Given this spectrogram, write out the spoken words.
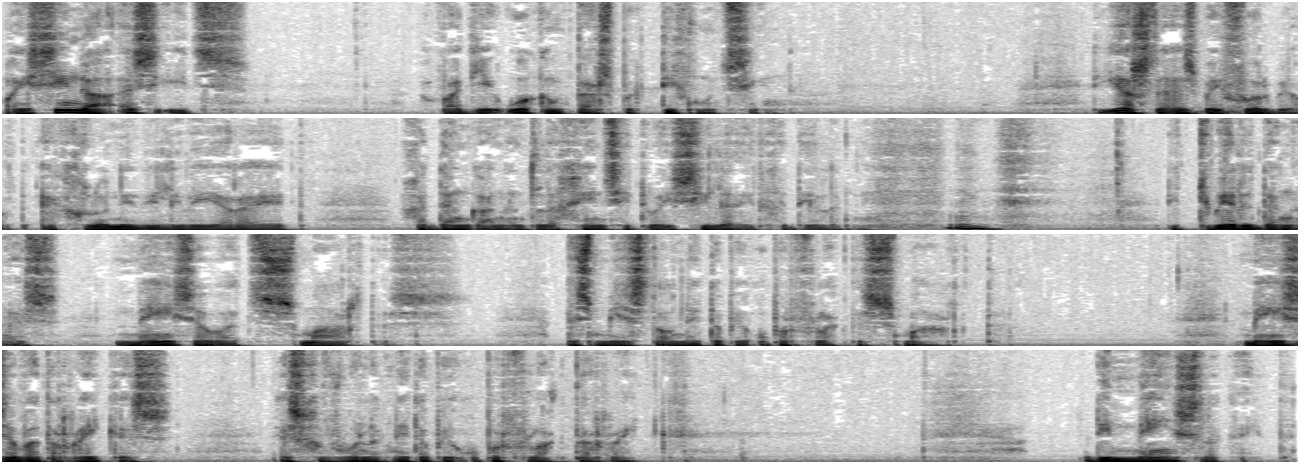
Maar jy sien daar is iets wat jy ook in perspektief moet sien. Die eerste is byvoorbeeld, ek glo nie die liewe Here het gedink aan intelligensie toe hy siele uitgedeel het nie. Die tweede ding is mense wat smart is, is meestal net op die oppervlakte smart. Mense wat ryk is, is gewoonlik net op die oppervlakte ryk. Die menslikheid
